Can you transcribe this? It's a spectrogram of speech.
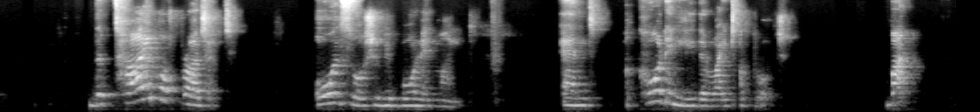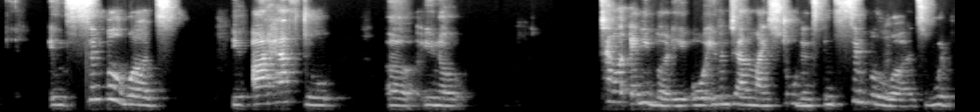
the type of project also should be borne in mind and accordingly the right approach. But in simple words, if I have to, uh, you know, tell anybody or even tell my students in simple words would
